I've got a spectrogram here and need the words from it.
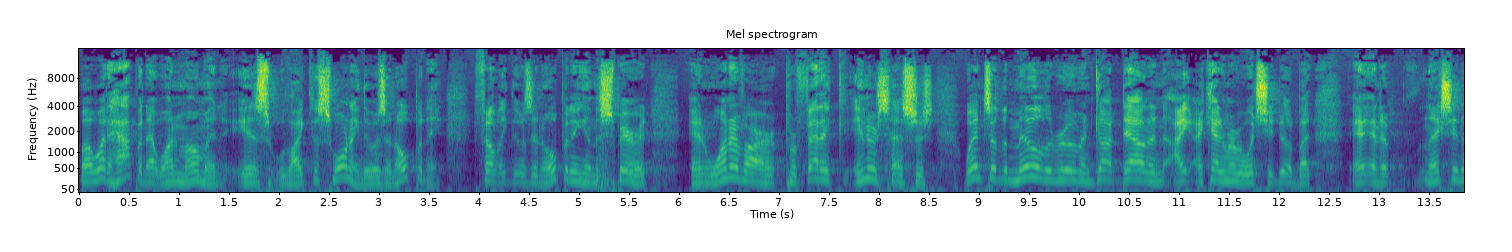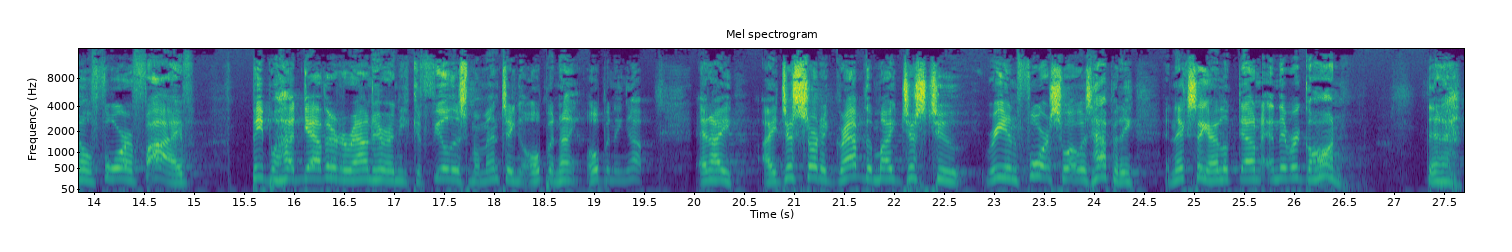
Well, what happened at one moment is like this morning, there was an opening. Felt like there was an opening in the spirit, and one of our prophetic intercessors went to the middle of the room and got down, and I, I can't remember what she did, but and, and uh, next you know, four or five people had gathered around her, and you could feel this momentum opening, opening up. And I, I just sort of grabbed the mic just to reinforce what was happening. And next thing I looked down, and they were gone that,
